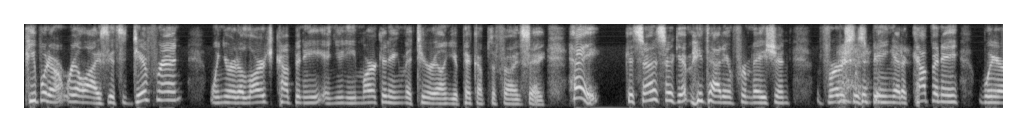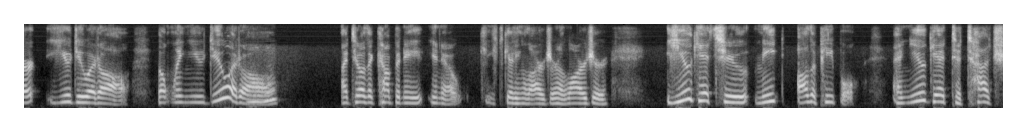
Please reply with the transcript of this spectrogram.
people don't realize it's different when you're at a large company and you need marketing material and you pick up the phone and say, "Hey, could so and so get me that information?" versus being at a company where you do it all. But when you do it all, mm-hmm until the company, you know, keeps getting larger and larger, you get to meet all the people and you get to touch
